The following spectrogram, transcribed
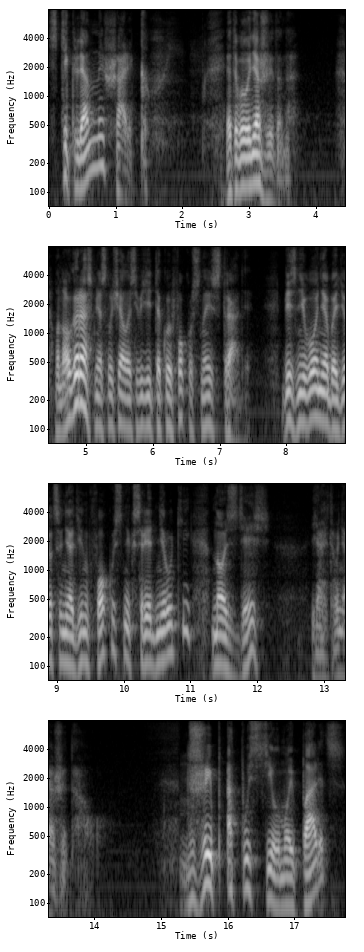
стеклянный шарик. Это было неожиданно. Много раз мне случалось видеть такой фокус на эстраде. Без него не обойдется ни один фокусник средней руки, но здесь я этого не ожидал. Джип отпустил мой палец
